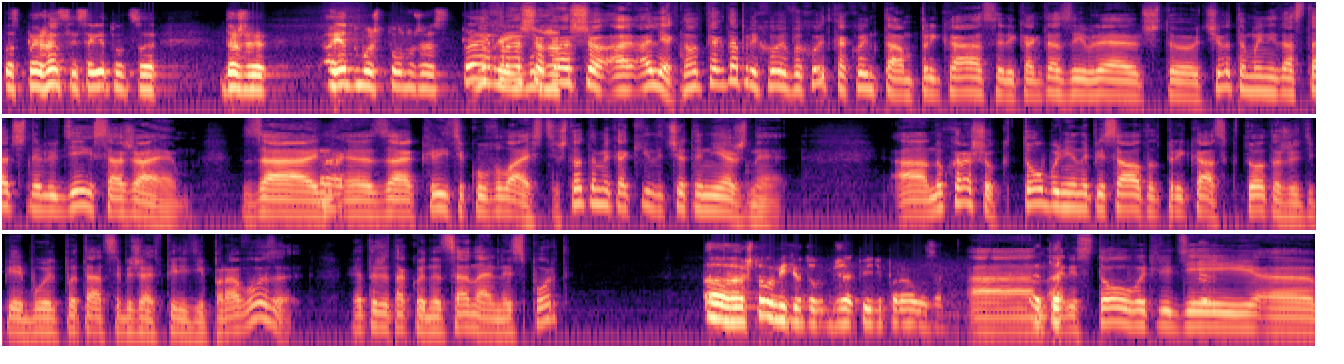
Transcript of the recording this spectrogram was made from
распоряжаться и советоваться даже а я думаю, что он уже старый. Ну хорошо, может... хорошо, а, Олег, ну вот когда приходит, выходит какой-нибудь там приказ или когда заявляют, что чего-то мы недостаточно людей сажаем, за, э, за критику власти. Что-то мы какие-то что-то нежные. А, ну хорошо, кто бы ни написал этот приказ, кто-то же теперь будет пытаться бежать впереди паровоза. Это же такой национальный спорт. А, что вы имеете в виду бежать впереди паровоза? А, Это... Арестовывать людей, а,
